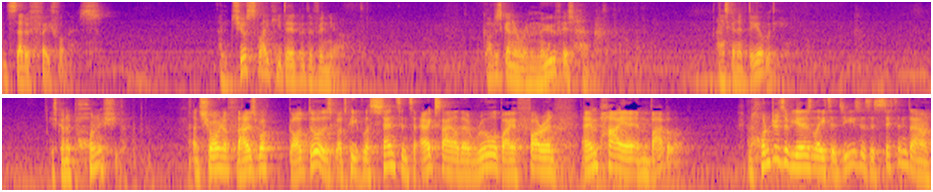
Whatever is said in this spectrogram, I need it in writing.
instead of faithfulness. And just like he did with the vineyard, God is going to remove his hand and he's going to deal with you. He's going to punish you. And sure enough, that is what God does. God's people are sent into exile. They're ruled by a foreign empire in Babylon. And hundreds of years later, Jesus is sitting down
